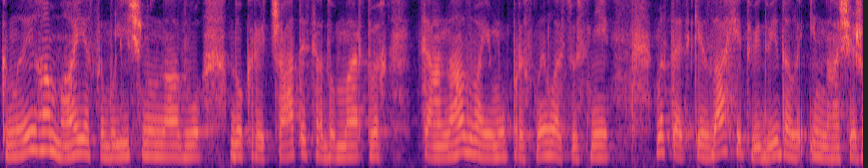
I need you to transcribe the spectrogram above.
книга має символічну назву Докричатися до мертвих. Ця назва йому приснилась у сні. Мистецький захід відвідали і наші журналісти.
